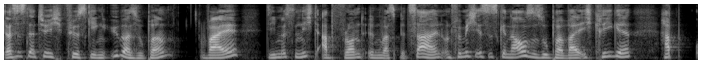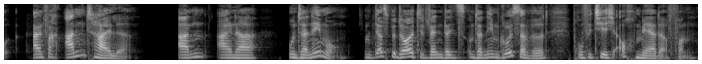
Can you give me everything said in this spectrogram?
Das ist natürlich fürs Gegenüber super, weil die müssen nicht upfront irgendwas bezahlen. Und für mich ist es genauso super, weil ich kriege, habe einfach Anteile an einer Unternehmung. Und das bedeutet, wenn das Unternehmen größer wird, profitiere ich auch mehr davon.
